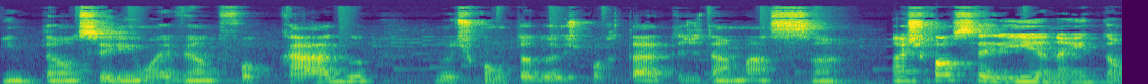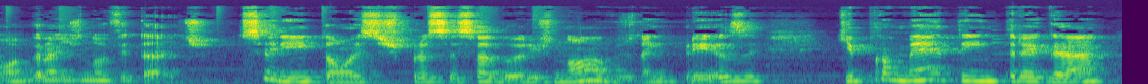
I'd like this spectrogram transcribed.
Então seria um evento focado nos computadores portáteis da maçã. Mas qual seria, né, então, a grande novidade? Seria então esses processadores novos da empresa que prometem entregar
